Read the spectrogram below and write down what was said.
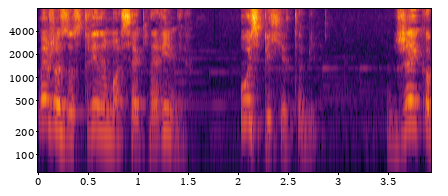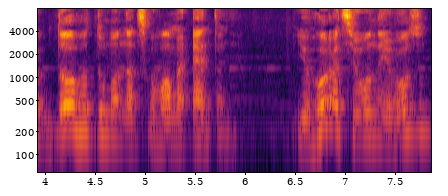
ми вже зустрінемося як на рівних. Успіхів тобі! Джейкоб довго думав над словами Ентоні. Його раціонний розум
